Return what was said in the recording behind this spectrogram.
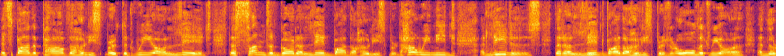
It's by the power of the Holy Spirit that we are led. The sons of God are led by the Holy Spirit. How we need leaders that are led by the Holy Spirit and all that we are and that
